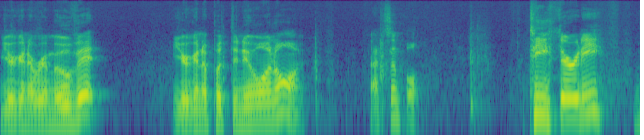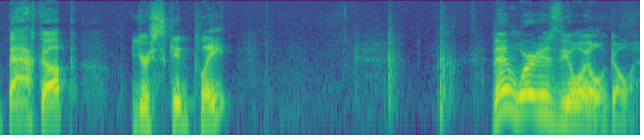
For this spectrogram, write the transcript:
you're gonna remove it, you're gonna put the new one on. That's simple. T30, back up your skid plate. Then where does the oil go in?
